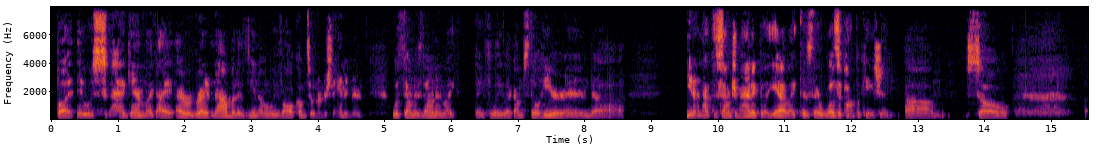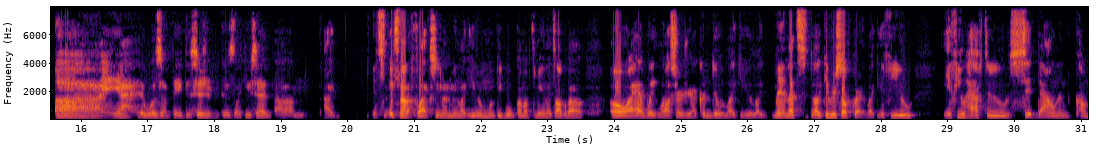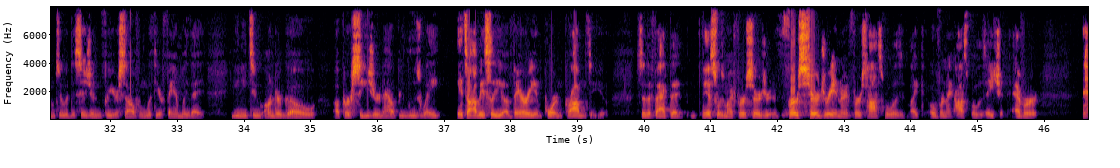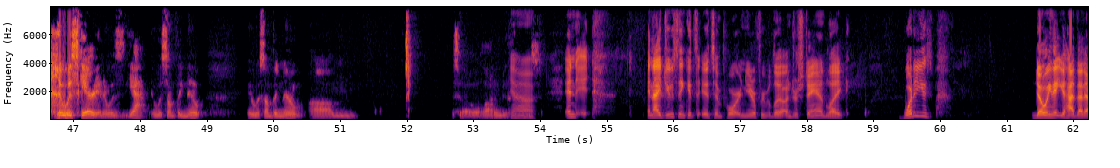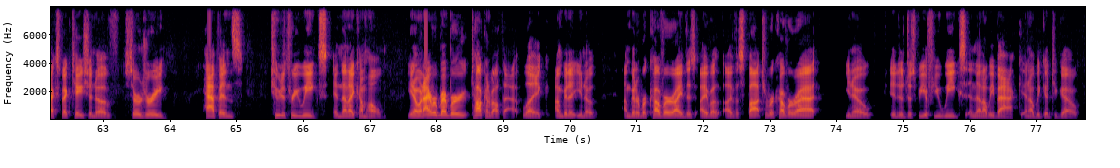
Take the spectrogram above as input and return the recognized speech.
but it was again like I, I regret it now, but it, you know we've all come to an understanding, and what's done is done, and like thankfully like I'm still here, and uh, you know, not to sound dramatic, but yeah, like because there was a complication. Um, so, uh, yeah, it was a big decision because, like you said, um, I it's it's not a flex, you know what I mean? Like even when people come up to me and they talk about, oh, I had weight loss surgery, I couldn't do it like you. Like, man, that's like give yourself credit. Like if you if you have to sit down and come to a decision for yourself and with your family that you need to undergo a procedure to help you lose weight, it's obviously a very important problem to you. So the fact that this was my first surgery, first surgery and my first hospital, like overnight hospitalization ever, it was scary and it was yeah, it was something new. It was something new. Um, so a lot of new Yeah, things. and it, and I do think it's it's important, you know, for people to understand like what do you knowing that you had that expectation of surgery happens two to three weeks and then I come home. You know, and I remember talking about that. Like, I'm gonna, you know, I'm gonna recover. I have this I have a I have a spot to recover at, you know, it'll just be a few weeks and then I'll be back and I'll be good to go.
